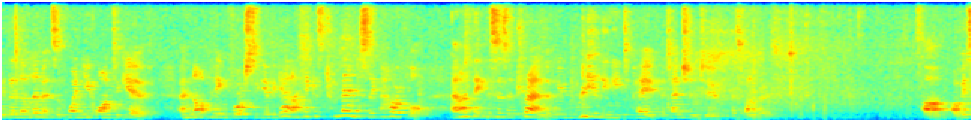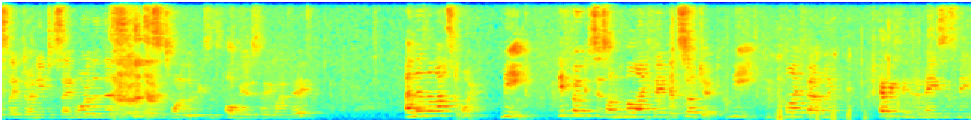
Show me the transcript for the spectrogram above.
within the limits of when you want to give and not being forced to give again, I think is tremendously powerful. This is a trend that we really need to pay attention to as fundraisers. Um, obviously, do I need to say more than this? this is one of the reasons, obviously, it went big. And then the last point, me. It focuses on my favourite subject, me, my family, everything that amazes me,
